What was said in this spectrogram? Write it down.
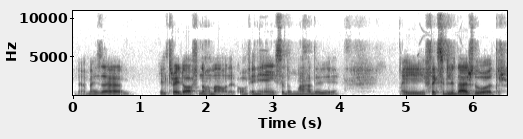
né? mas é aquele trade-off normal, né? Conveniência de um lado e e flexibilidade do outro.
